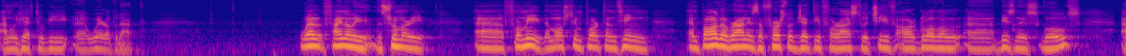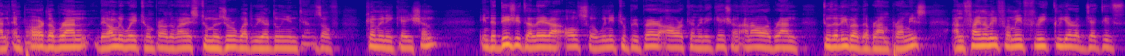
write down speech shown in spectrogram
and we have to be aware of that. Well, finally, the summary. uh, for me, the most important thing, empower the brand is the first objective for us to achieve our global uh, business goals. And empower the brand, the only way to empower the brand is to measure what we are doing in terms of communication. In the digital era, also, we need to prepare our communication and our brand to deliver the brand promise. And finally, for me, three clear objectives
